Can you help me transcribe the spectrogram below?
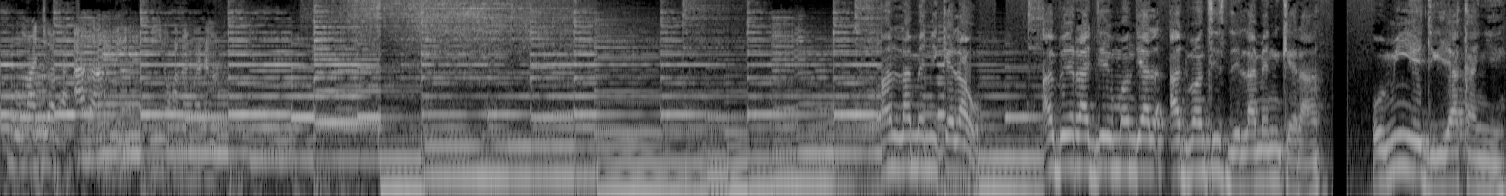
kulomajɔ la a k'an bɛn ni ɲɔgɔnna wɛrɛ ma an lamɛnnikɛlaw a bɛ radio mondial adventiste de lamɛnni kɛra o min ye jigiya kan ye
